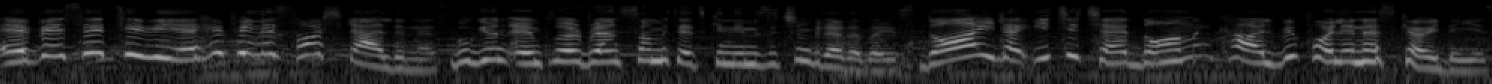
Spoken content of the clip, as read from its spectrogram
EBS TV'ye hepiniz hoş geldiniz. Bugün Employer Brand Summit etkinliğimiz için bir aradayız. Doğayla iç içe doğanın kalbi Polonezköy'deyiz.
